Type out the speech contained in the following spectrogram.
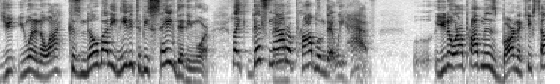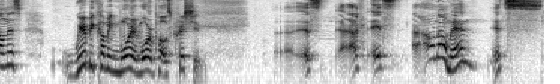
you you want to know why? Because nobody needed to be saved anymore. Like that's not a problem that we have. You know what our problem is? Barna keeps telling us we're becoming more and more post Christian. Uh, it's uh, it's I don't know, man. It's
